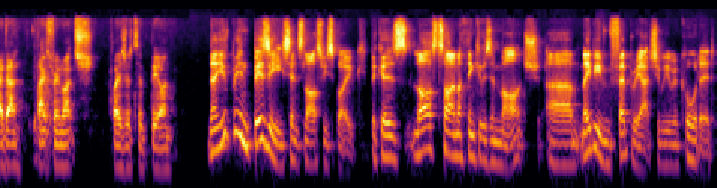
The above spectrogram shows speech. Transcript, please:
Hi, Dan. Thanks very much. Pleasure to be on. Now you've been busy since last we spoke because last time I think it was in March, um, maybe even February. Actually, we recorded,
